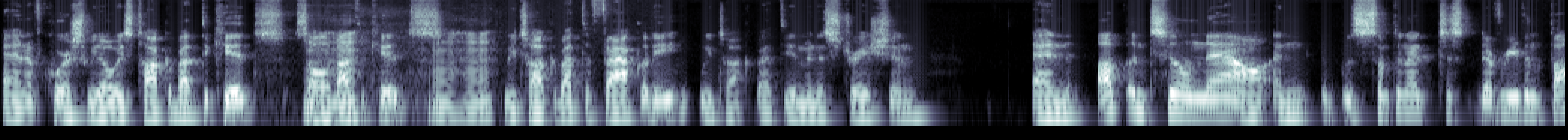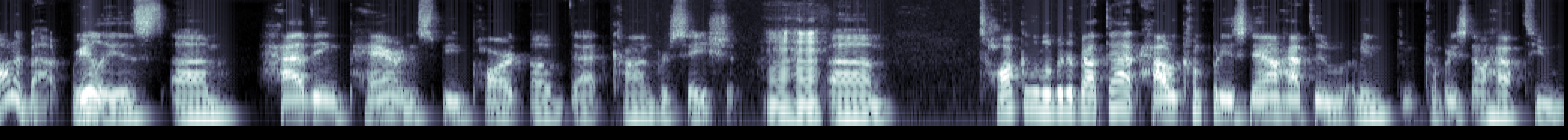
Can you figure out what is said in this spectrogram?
And of course, we always talk about the kids. It's all mm-hmm. about the kids. Mm-hmm. We talk about the faculty. We talk about the administration. And up until now, and it was something I just never even thought about really, is um, having parents be part of that conversation. Mm-hmm. Um, talk a little bit about that. How do companies now have to? I mean, do companies now have to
